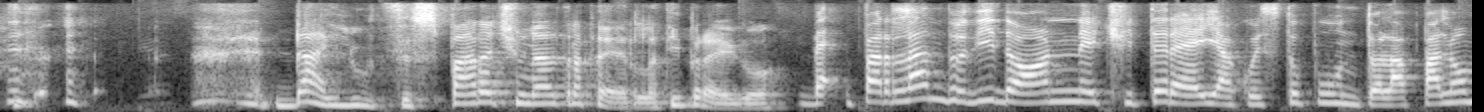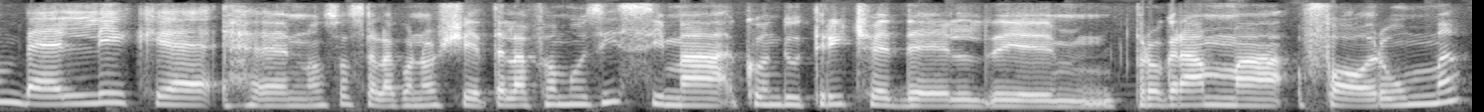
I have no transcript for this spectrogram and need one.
Dai Luz, sparaci un'altra perla, ti prego. Beh, parlando di donne, citerei a questo punto la Palombelli, che è, eh, non so se la conoscete, la famosissima conduttrice del, mm, programma Forum.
